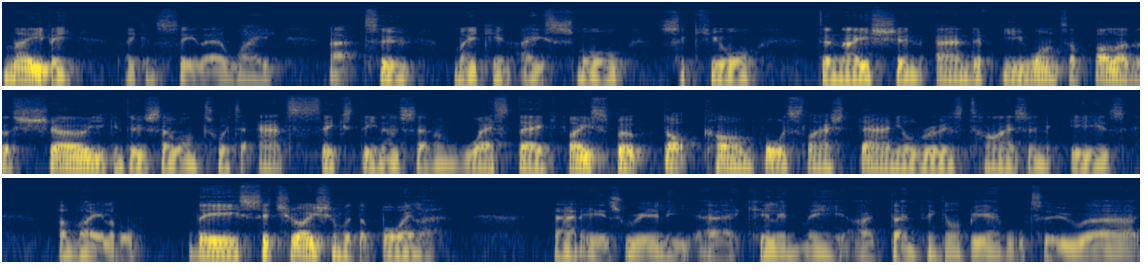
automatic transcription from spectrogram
Maybe they can see their way uh, to making a small, secure donation. And if you want to follow the show, you can do so on Twitter at 1607westegg. Facebook.com forward slash Daniel Ruiz Tizon is available. The situation with the boiler. That is really uh, killing me. I don't think I'll be able to uh,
